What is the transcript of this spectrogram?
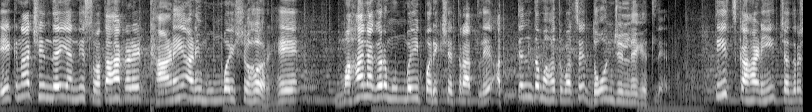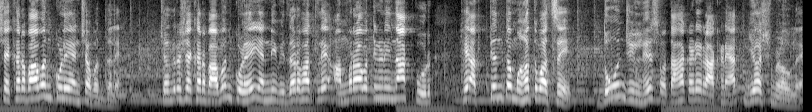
एकनाथ शिंदे यांनी स्वतःकडे ठाणे आणि मुंबई शहर हे महानगर मुंबई परिक्षेत्रातले अत्यंत महत्त्वाचे दोन जिल्हे घेतले आहेत. तीच कहाणी चंद्रशेखर बावनकुळे यांच्याबद्दल आहे. चंद्रशेखर बावनकुळे यांनी विदर्भातले अमरावती आणि नागपूर हे अत्यंत महत्त्वाचे दोन जिल्हे स्वतःकडे राखण्यात यश मिळवलंय.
